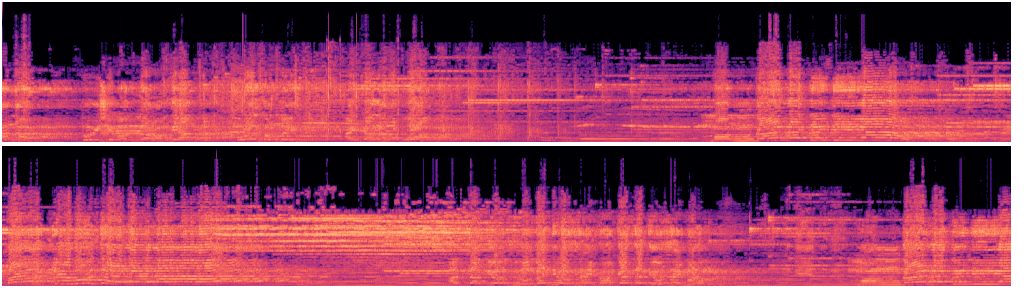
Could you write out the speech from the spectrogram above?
राहणार. तो विषय बाजूला राहू द्या कोण करतोय? ऐका जरा बुवा. मंगल आजचा दिवस मंगल दिवस आहे भाग्याचा दिवस आहे म्हणून. मंगल दुनिया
